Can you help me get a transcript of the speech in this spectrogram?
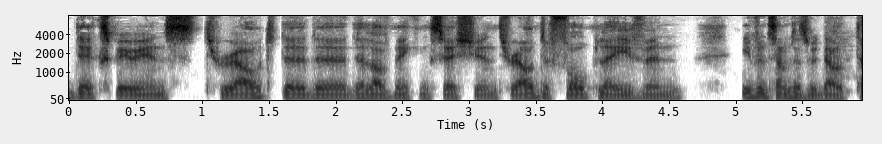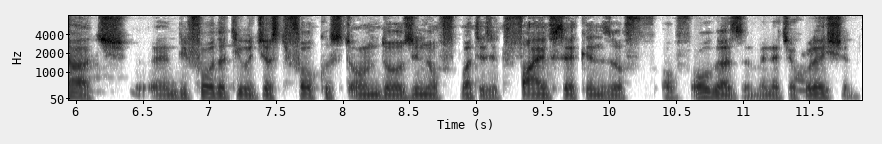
the experience throughout the, the, the lovemaking session, throughout the foreplay, even even sometimes without touch. And before that, you were just focused on those, you know, what is it, five seconds of, of orgasm and ejaculation.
